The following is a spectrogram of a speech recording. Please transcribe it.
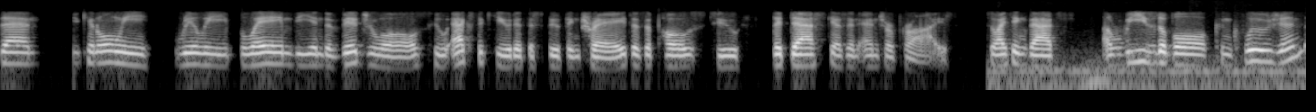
then you can only really blame the individuals who executed the spoofing trades as opposed to the desk as an enterprise. So I think that's a reasonable conclusion.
